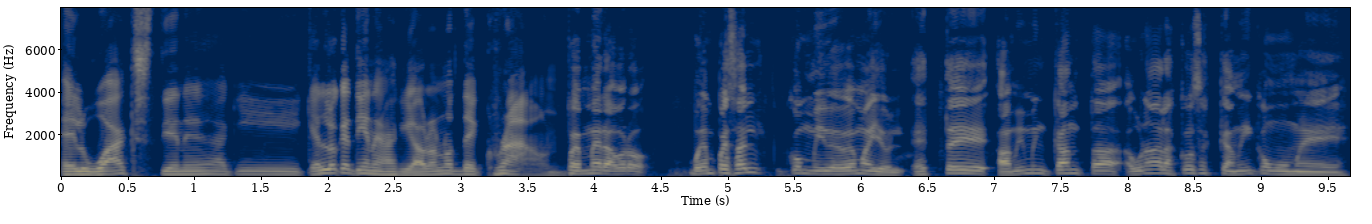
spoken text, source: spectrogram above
el wax, tienes aquí... ¿Qué es lo que tienes aquí? Háblanos de Crown. Pues mira, bro, voy a empezar con mi bebé mayor. Este, a mí me encanta, una de las cosas que a mí como me,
